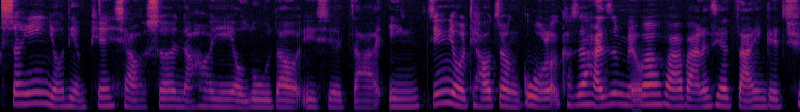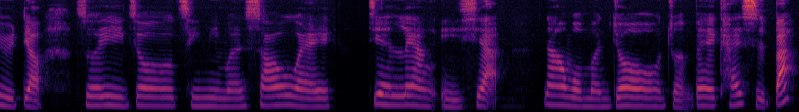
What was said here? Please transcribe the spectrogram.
声音有点偏小声，然后也有录到一些杂音，已经有调整过了，可是还是没办法把那些杂音给去掉，所以就请你们稍微见谅一下。那我们就准备开始吧。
